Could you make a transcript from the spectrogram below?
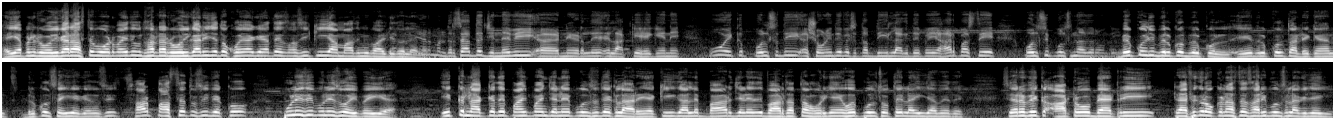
ਅਸੀਂ ਆਪਣੇ ਰੋਜ਼ਗਾਰ ਵਾਸਤੇ ਵੋਟ ਪਾਈ ਤੇ ਹੁਣ ਸਾਡਾ ਰੋਜ਼ਗਾਰ ਹੀ ਜਦੋਂ ਖੋਇਆ ਗਿਆ ਤੇ ਅਸੀਂ ਕੀ ਆਮ ਆਦਮੀ ਪਾਰਟੀ ਤੋਂ ਲੈਣਾ ਹਰਮੰਦਰ ਸਾਹਿਬ ਦੇ ਜਿੰਨੇ ਵੀ ਅ, ਨੇੜਲੇ ਇਲਾਕੇ ਹੈਗੇ ਨੇ ਉਹ ਇੱਕ ਪੁਲਿਸ ਦੀ ਅਸ਼ੋਣੀ ਦੇ ਵਿੱਚ ਤਬਦੀਲ ਲੱਗਦੇ ਪਏ ਆ। ਹਰ ਪਾਸੇ ਪੁਲਿਸ ਹੀ ਪੁਲਿਸ ਨਜ਼ਰ ਆਉਂਦੀ ਹੈ। ਬਿਲਕੁਲ ਜੀ ਬਿਲਕੁਲ ਬਿਲਕੁਲ। ਇਹ ਬਿਲਕੁਲ ਤੁਹਾਡੇ ਕਹਿਣ ਬਿਲਕੁਲ ਸਹੀ ਹੈਗੇ ਤੁਸੀਂ। ਹਰ ਪਾਸੇ ਤੁਸੀਂ ਵੇਖੋ ਪੁਲਿਸ ਹੀ ਪੁਲਿਸ ਹੋਈ ਪਈ ਹੈ। ਇੱਕ ਨਾਕੇ ਤੇ ਪੰਜ ਪੰਜ ਜਣੇ ਪੁਲਿਸ ਦੇ ਖਿਲਾਰੇ ਆ। ਕੀ ਗੱਲ ਹੈ? ਬਾਹਰ ਜਿਹੜੇ ਦੀ ਵਾਰਦਾਤਾਂ ਹੋ ਰਹੀਆਂ ਇਹੋ ਪੁਲਿਸ ਉੱਥੇ ਲਾਈ ਜਾਵੇ ਤੇ। ਸਿਰਫ ਇੱਕ ਆਟੋ ਬੈਟਰੀ ਟ੍ਰੈਫਿਕ ਰੋਕਣ ਵਾਸਤੇ ਸਾਰੀ ਪੁਲਿਸ ਲੱਗ ਜਾਏਗੀ।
